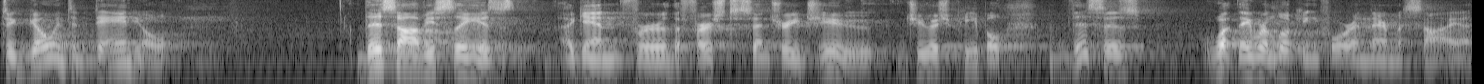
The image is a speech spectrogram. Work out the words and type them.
to go into Daniel, this obviously is, again, for the first century Jew, Jewish people, this is what they were looking for in their Messiah.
